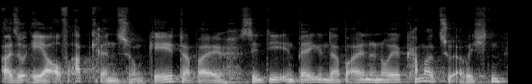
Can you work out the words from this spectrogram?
also eher auf Abgrenzung geht. Dabei sind die in Belgien dabei, eine neue Kammer zu errichten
